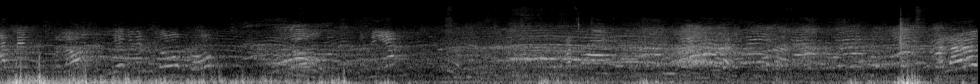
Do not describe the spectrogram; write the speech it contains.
អត់មានប្រឡងយើងមានលោតរត់លោតគ្នាឥឡូវ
